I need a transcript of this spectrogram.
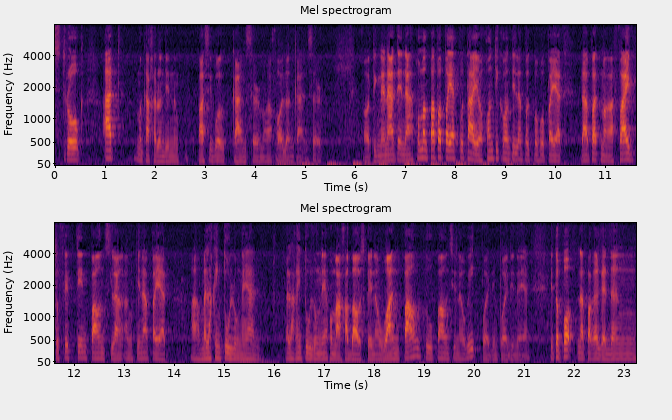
stroke, at magkakaroon din ng possible cancer, mga colon cancer. O, tingnan natin na. Kung magpapapayat po tayo, konti-konti lang pagpapapayat, dapat mga 5 to 15 pounds lang ang pinapayat. Ah, malaking tulong na yan. Malaking tulong na yan. Kung makakabawas kayo ng 1 pound, 2 pounds in a week, pwedeng pwede na yan. Ito po, napakagandang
